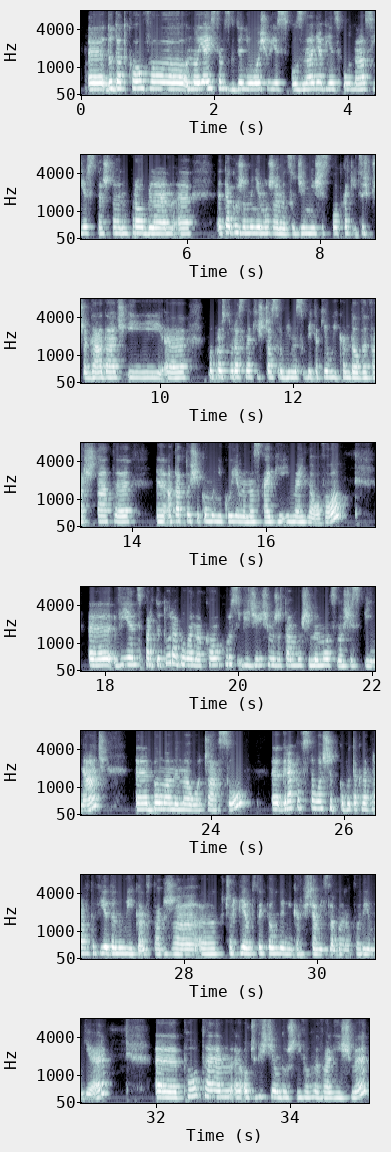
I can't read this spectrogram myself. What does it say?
E, dodatkowo, no ja jestem z Gdyni, Łosiu jest z Poznania, więc u nas jest też ten problem tego, że my nie możemy codziennie się spotkać i coś przegadać i po prostu raz na jakiś czas robimy sobie takie weekendowe warsztaty, a tak to się komunikujemy na Skype'ie i mailowo. Więc partytura była na konkurs i wiedzieliśmy, że tam musimy mocno się spinać. E, bo mamy mało czasu. E, gra powstała szybko, bo tak naprawdę w jeden weekend, także e, czerpiłem tutaj pełnymi garściami z laboratorium gier. Potem oczywiście ją doszliwowywaliśmy,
